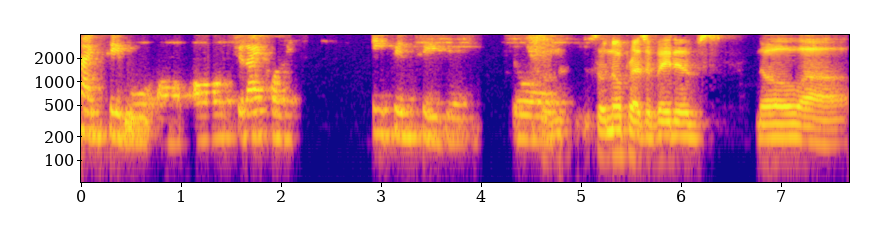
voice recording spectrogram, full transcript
timetable or, or should I call it eating table. So, so, so no preservatives, no uh,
